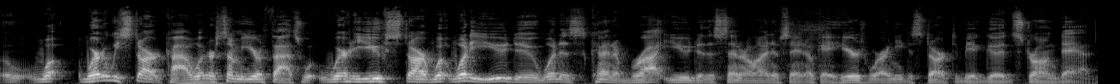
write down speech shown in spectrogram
what? Where do we start, Kyle? What are some of your thoughts? Where do you start? What What do you do? What has kind of brought you to the center line of saying, okay, here's where I need to start to be a good, strong dad?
